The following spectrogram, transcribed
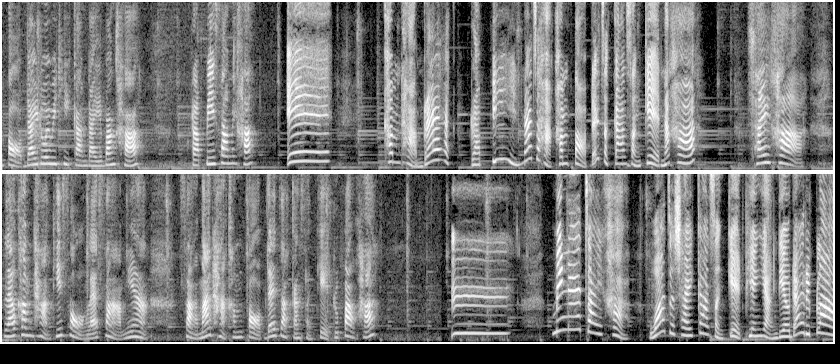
ำตอบได้ด้วยวิธีการใดบ้างคะ รับบี้ทราบไหมคะ เอะคำถามแรก รับบี้น่าจะหาคำตอบได้จากการสังเกตนะคะ ใช่ค่ะ แล้วคำถามที่ 2 และ 3 เนี่ย สามารถหาคำตอบได้จากการสังเกตหรือเปล่าคะ อืม ไม่แน่ใจค่ะ ว่าจะใช้การสังเกตเพียงอย่างเดียวได้หรือเปล่า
